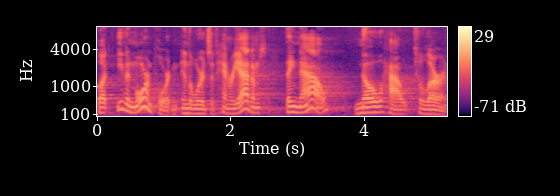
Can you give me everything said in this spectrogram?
but even more important, in the words of Henry Adams, they now know how to learn.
